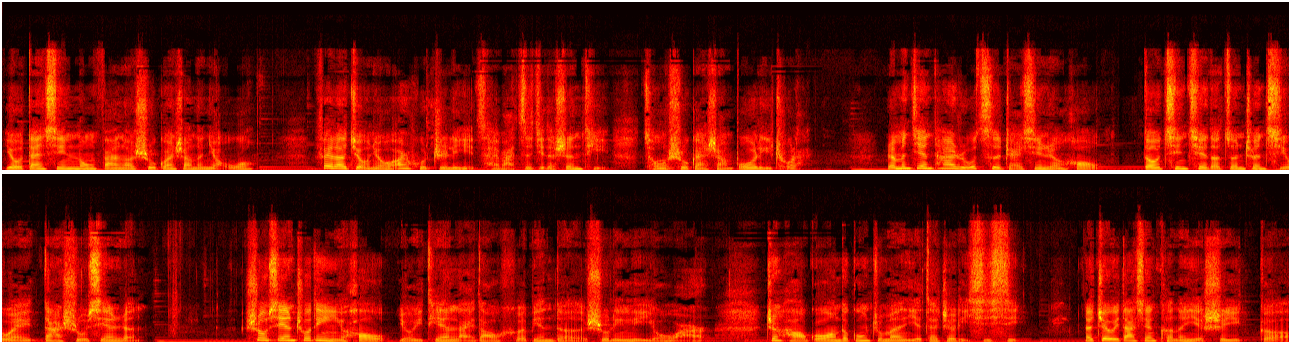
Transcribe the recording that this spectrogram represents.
又担心弄翻了树冠上的鸟窝，费了九牛二虎之力，才把自己的身体从树干上剥离出来。人们见他如此宅心仁厚，都亲切地尊称其为大树仙人。树仙出定以后，有一天来到河边的树林里游玩，正好国王的公主们也在这里嬉戏。那这位大仙可能也是一个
